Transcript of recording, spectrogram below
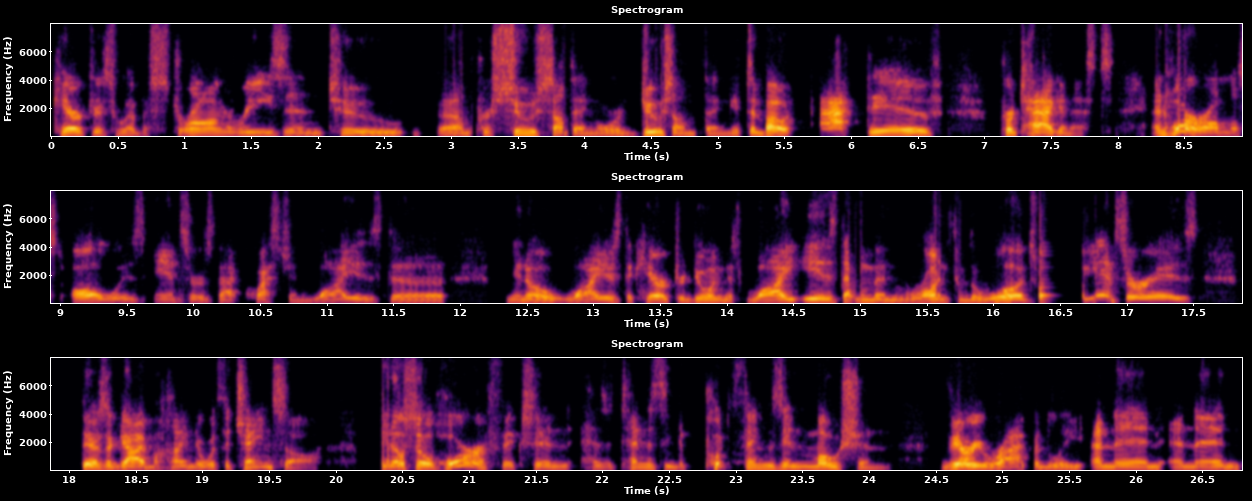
characters who have a strong reason to um, pursue something or do something. It's about active protagonists. And horror almost always answers that question why is the you know why is the character doing this? Why is that woman running through the woods? The answer is there's a guy behind her with a chainsaw. You know so horror fiction has a tendency to put things in motion very rapidly and then and then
